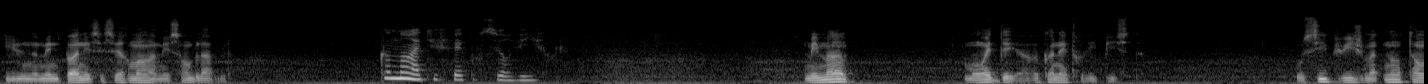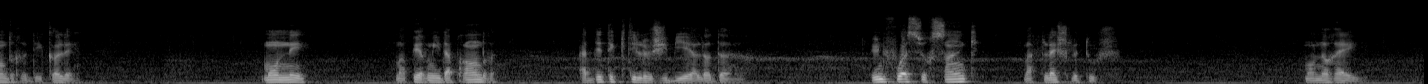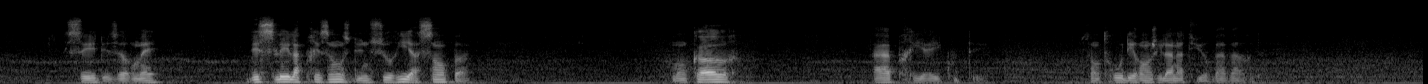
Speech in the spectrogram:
Il ne mène pas nécessairement à mes semblables. Comment as-tu fait pour survivre? Mes mains m'ont aidé à reconnaître les pistes. Aussi puis-je maintenant tendre des collets. Mon nez m'a permis d'apprendre à détecter le gibier à l'odeur. Une fois sur cinq, ma flèche le touche. Mon oreille sait désormais déceler la présence d'une souris à cent pas. Mon corps a appris à écouter sans trop déranger la nature bavarde.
